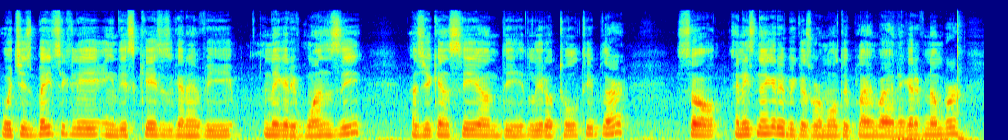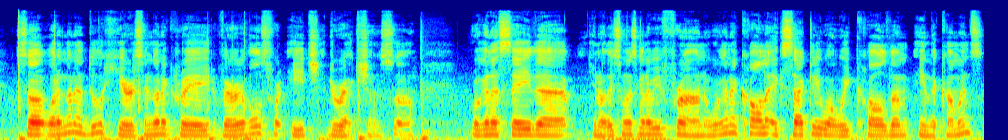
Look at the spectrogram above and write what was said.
which is basically, in this case, is going to be negative 1z, as you can see on the little tooltip there. So, and it's negative because we're multiplying by a negative number. So what I'm going to do here is I'm going to create variables for each direction. So we're going to say that, you know, this one's going to be front. We're going to call it exactly what we call them in the comments.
